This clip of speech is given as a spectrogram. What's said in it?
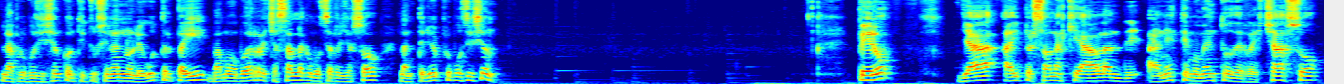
la proposición constitucional no le gusta al país, vamos a poder rechazarla como se rechazó la anterior proposición. Pero ya hay personas que hablan en este momento de rechazo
